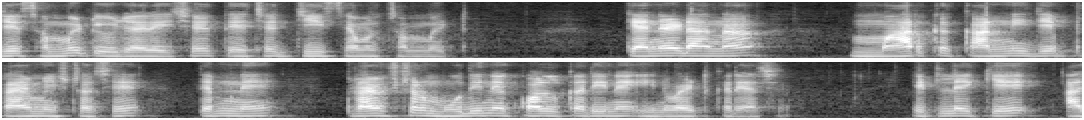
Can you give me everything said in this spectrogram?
જે સમિટ યોજાઈ રહી છે તે છે જી સેવન સમિટ કેનેડાના માર્ક કાનની જે પ્રાઇમ મિનિસ્ટર છે તેમને પ્રાઇમ મિનિસ્ટર મોદીને કોલ કરીને ઇન્વાઇટ કર્યા છે. એટલે કે આ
